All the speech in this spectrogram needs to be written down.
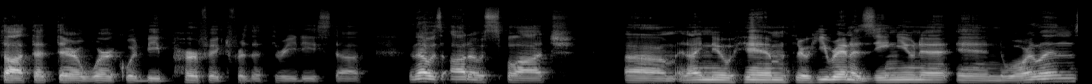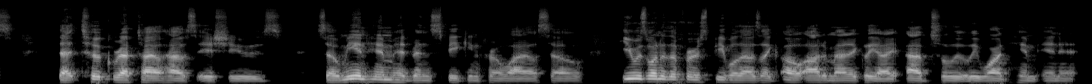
thought that their work would be perfect for the 3D stuff. And that was Otto Splotch. Um, and I knew him through, he ran a zine unit in New Orleans that took Reptile House issues. So me and him had been speaking for a while. So he was one of the first people that was like, oh, automatically, I absolutely want him in it.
